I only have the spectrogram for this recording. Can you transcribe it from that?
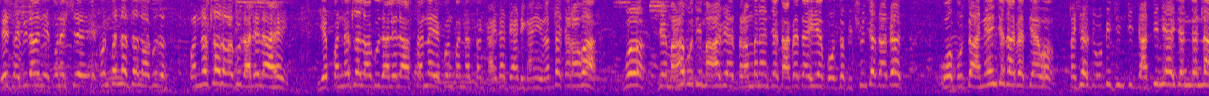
हे संविधान एकोणीसशे एकोणपन्नासला लागू पन्नासला लागू झालेलं आहे. हे पन्नासला लागू झालेलं असताना एकोणपन्नासचा कायदा त्या ठिकाणी रद्द करावा व जे महाबुद्धी महाविहार ब्राह्मणांच्या ताब्यात आहे हे बौद्ध भिक्षूंच्या ताब्यात व बुद्ध अन्यायांच्या ताब्यात द्यावं. तसेच ओबीसींची जाती न्याय जनगणना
